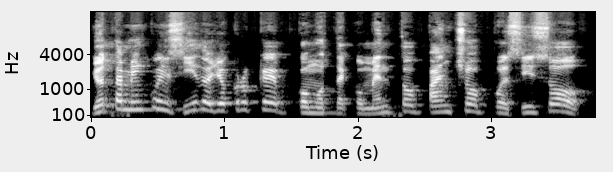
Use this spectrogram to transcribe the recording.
yo también coincido, yo creo que como te comento, Pancho, pues hizo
